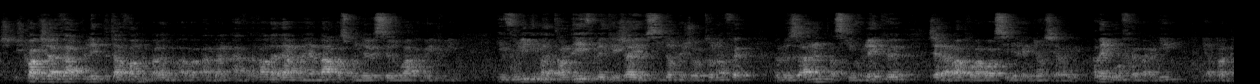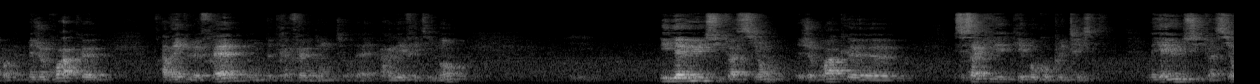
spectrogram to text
Je, crois que je l'avais appelé peut-être avant, avant, d'aller à Myanmar parce qu'on devait se voir avec lui. Il voulait, il m'attendait, il voulait que j'aille aussi, donc je retourne en fait à Lausanne parce qu'il voulait que j'aille là-bas pour avoir aussi des réunions avec, avec mon frère a Mais je crois que avec le frère, donc le très frère dont on avait parlé effectivement, il y a eu une situation, et je crois que c'est ça qui est, beaucoup plus triste. Mais il y a eu une situation,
